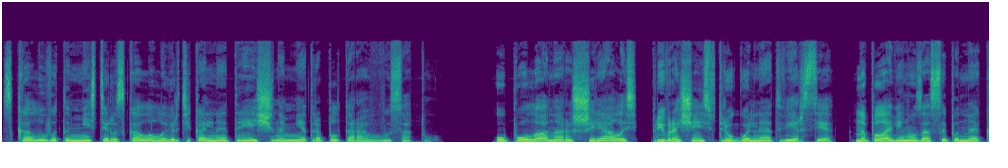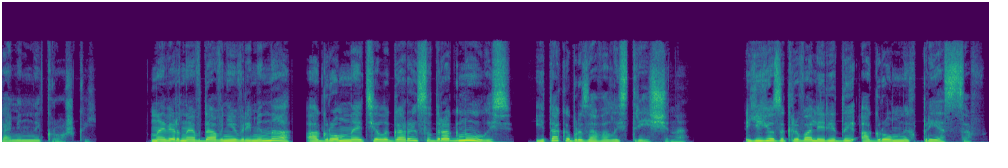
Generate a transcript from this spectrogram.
Скалу в этом месте расколола вертикальная трещина метра полтора в высоту. У пола она расширялась, превращаясь в треугольное отверстие, наполовину засыпанное каменной крошкой. Наверное, в давние времена огромное тело горы содрогнулось, и так образовалась трещина. Ее закрывали ряды огромных прессов.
